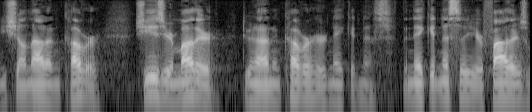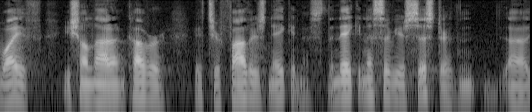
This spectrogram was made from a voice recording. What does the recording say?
you shall not uncover. She is your mother. Do not uncover her nakedness. The nakedness of your father's wife, you shall not uncover. It's your father's nakedness. The nakedness of your sister, uh,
